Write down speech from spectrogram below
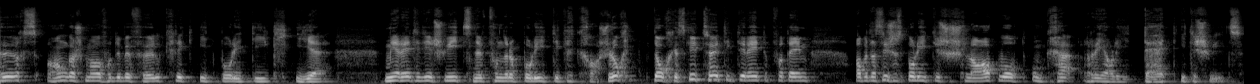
hohes Engagement von der Bevölkerung in die Politik ein. Wir reden in der Schweiz nicht von einer Politikerkaste. Doch, doch, es gibt solche, die reden von dem, aber das ist ein politisches Schlagwort und keine Realität in der Schweiz.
